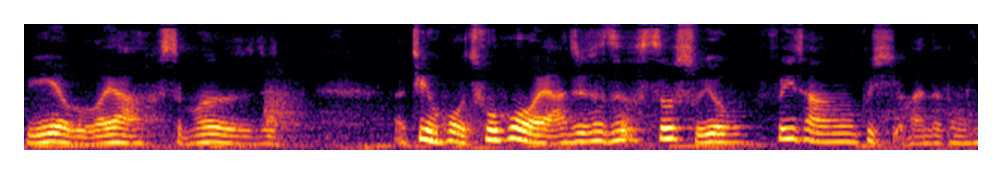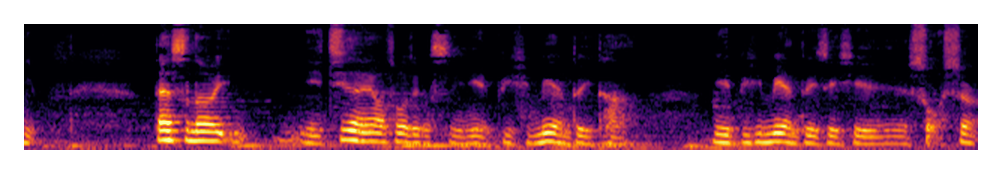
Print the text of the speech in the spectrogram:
营业额呀，什么进货出货呀，这这这都属于非常不喜欢的东西。但是呢，你既然要做这个事情，你也必须面对它，你也必须面对这些琐事儿。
